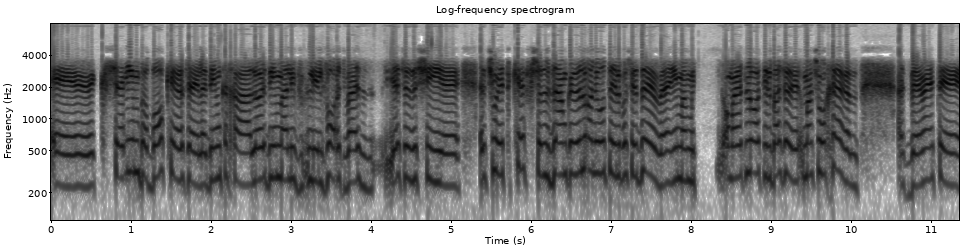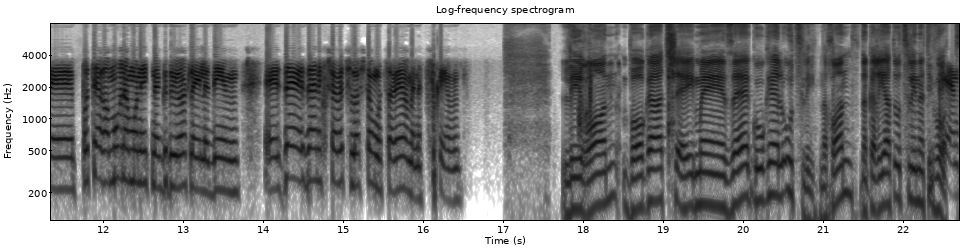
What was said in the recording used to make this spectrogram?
אה, קשיים בבוקר שהילדים ככה לא יודעים מה ללבוש, ואז יש איזושהי, אה, איזשהו התקף של זעם כזה, לא, אני רוצה ללבוש את זה, והאמא אומרת לא, תלבש משהו אחר, אז, אז באמת אה, פותר המון המון התנגדויות לילדים. אה, זה, זה אני חושבת שלושת המוצרים המנצחים. לירון בוגאץ', עם אה, זה גוגל אוצלי, נכון? נגריית אוצלי נתיבות. כן.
